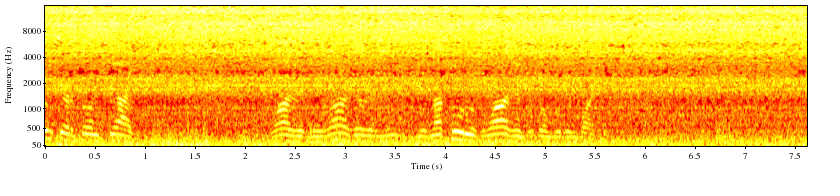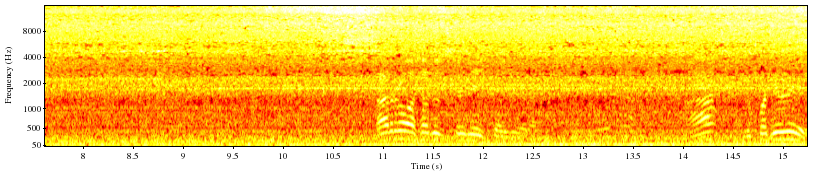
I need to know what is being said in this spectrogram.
Бункер тон 5. Важить, не важили. Ну, натуру зважимо, потім будемо бачити. Хороша тут пшеничка, Юра. А? Ну подивись.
